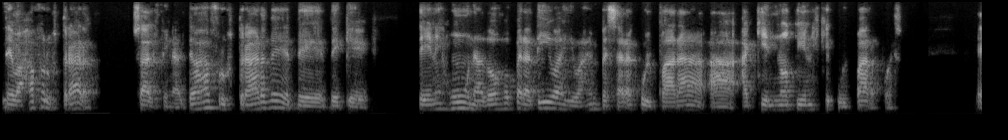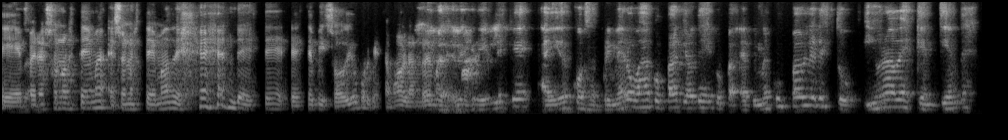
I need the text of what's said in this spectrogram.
te vas a frustrar. O sea, al final te vas a frustrar de, de, de que tienes una, dos operativas y vas a empezar a culpar a, a, a quien no tienes que culpar, pues. Eh, pero eso no es tema, eso no es tema de, de, este, de este episodio porque estamos hablando de... Lo, lo increíble es que hay dos cosas. Primero vas a culpar que no tienes que culpar. El primer culpable eres tú. Y una vez que entiendes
